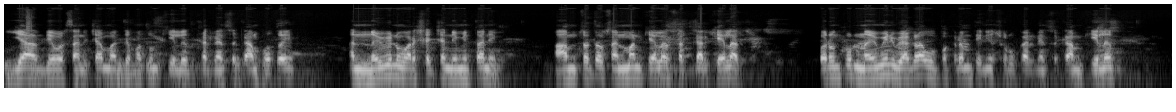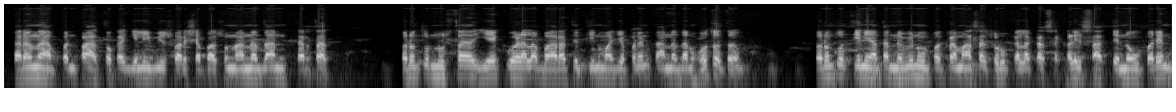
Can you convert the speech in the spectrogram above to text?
या देवस्थानाच्या माध्यमातून केलं करण्याचं काम होतंय. आणि नवीन वर्षाच्या निमित्ताने आमचा तर सन्मान केला सत्कार केलाच. परंतु नवीन वेगळा उपक्रम त्यांनी सुरू करण्याचं काम केलं. कारण आपण पाहतो का गेली वीस वर्षापासून अन्नदान करतात. परंतु नुसतं एक वेळेला बारा ते तीन वाजेपर्यंत अन्नदान होत होतं. परंतु तिने आता नवीन उपक्रम असा सुरू केला का सकाळी सात ते नऊ पर्यंत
